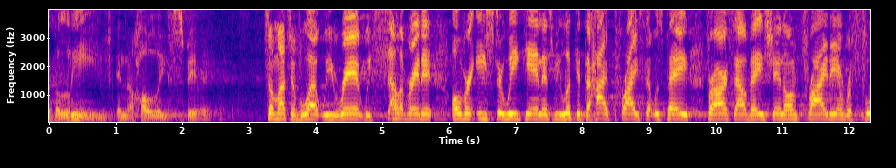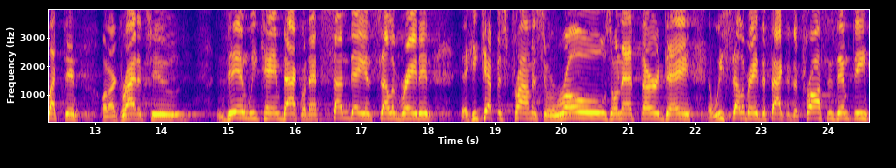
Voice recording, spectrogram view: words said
believe in the Holy Spirit. So much of what we read, we celebrated over Easter weekend as we look at the high price that was paid for our salvation on Friday and reflected on our gratitude. Then we came back on that Sunday and celebrated that he kept his promise and rose on that third day. And we celebrated the fact that the cross is empty,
